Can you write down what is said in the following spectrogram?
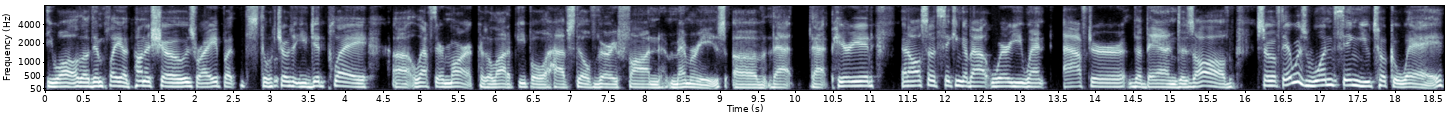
you all although didn't play a ton of shows, right? But the shows that you did play uh, left their mark because a lot of people have still very fond memories of that that period and also thinking about where you went after the band dissolved. So if there was one thing you took away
